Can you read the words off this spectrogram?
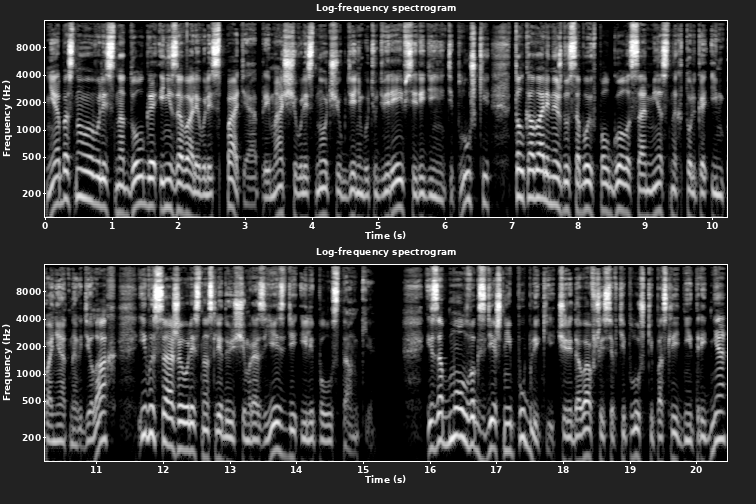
не обосновывались надолго и не заваливались спать, а примащивались ночью где-нибудь у дверей в середине теплушки, толковали между собой в полголоса о местных, только им понятных делах и высаживались на следующем разъезде или полустанке. Из обмолвок здешней публики, чередовавшейся в теплушке последние три дня,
